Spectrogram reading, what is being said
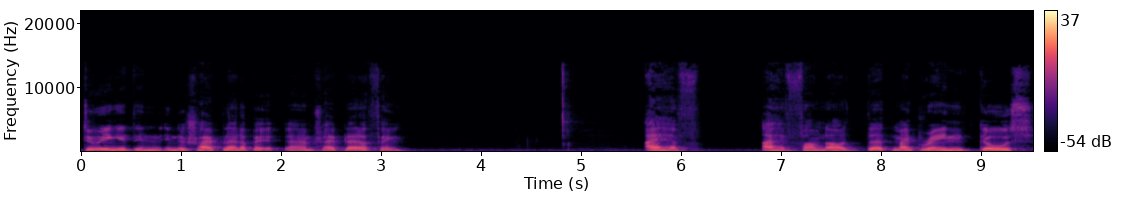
doing it in, in the shy bladder um, shy bladder thing. I have I have found out that my brain goes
